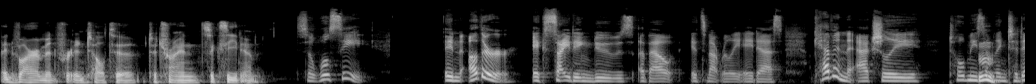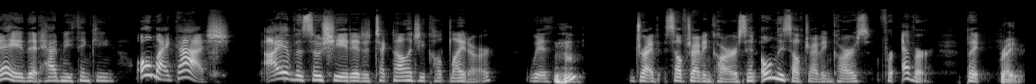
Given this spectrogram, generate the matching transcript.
environment for Intel to to try and succeed in. So we'll see. In other exciting news about it's not really ADAS, Kevin actually told me something today that had me thinking, oh my gosh, I have associated a technology called LiDAR with Mhm. Drive, self-driving cars and only self-driving cars forever. But Right.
